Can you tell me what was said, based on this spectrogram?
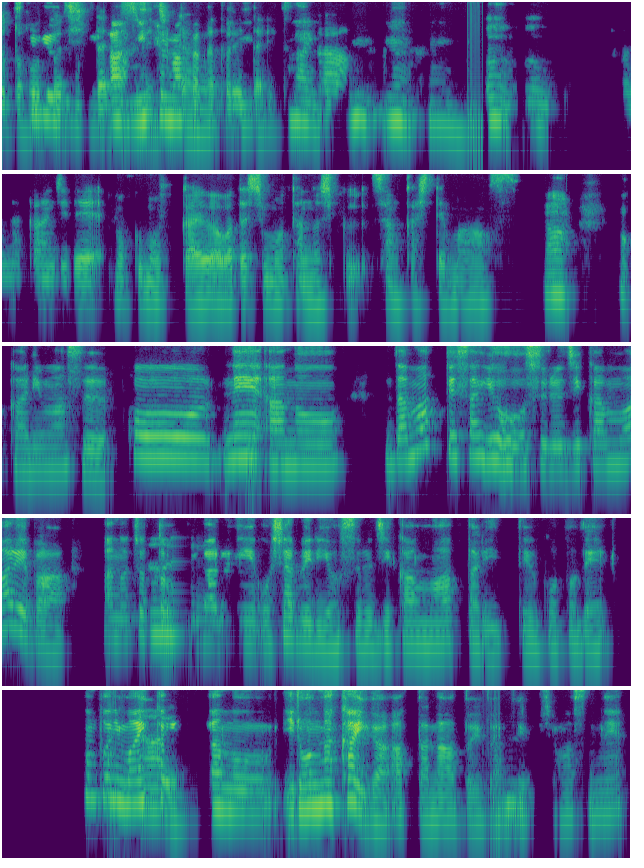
ちょっとほっとしたりする時間が取れたりとか、うんうんそんな感じで黙々会は私も楽しく参加してます。あ、わかります。こうね、あの、黙って作業をする時間もあれば、あの、ちょっと気軽におしゃべりをする時間もあったりっていうことで、本当に毎回、はい、あの、いろんな会があったなという感じがしますね。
